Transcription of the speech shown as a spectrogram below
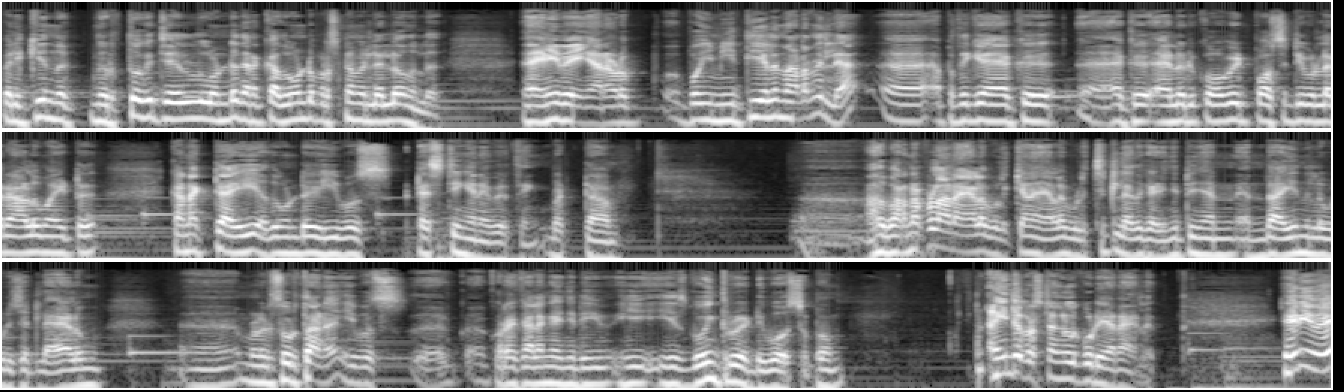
വലിക്കുകയും നിർ- നിർത്തുകയൊക്കെ ചെയ്തതുകൊണ്ട് നിനക്ക് അതുകൊണ്ട് പ്രശ്നമില്ലല്ലോ എന്നുള്ളത്. എനിവേ ഞാനവിടെ പോയി മീറ്റ് ചെയ്യൽ നടന്നില്ല. അപ്പോഴത്തേക്കും അയാൾക്ക് അയാൾക്ക് അയാളൊരു കോവിഡ് പോസിറ്റീവ് ഉള്ള ഒരാളുമായിട്ട് കണക്റ്റായി അതുകൊണ്ട് he was testing and everything but അത് പറഞ്ഞപ്പോഴാണ് അയാളെ വിളിക്കണം. അയാളെ വിളിച്ചിട്ടില്ല. അത് കഴിഞ്ഞിട്ട് ഞാൻ എന്തായി എന്നുള്ളത് വിളിച്ചിട്ടില്ല. അയാളും നമ്മളൊരു സുഹൃത്താണ്. ഈ വാസ് കുറേ കാലം കഴിഞ്ഞിട്ട് he is going through a divorce അപ്പം അതിന്റെ പ്രശ്നങ്ങൾ കൂടിയാണ് അയാൾ എനിവേ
